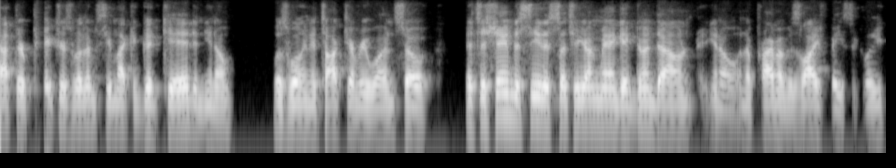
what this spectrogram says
got their pictures with him. Seemed like a good kid, and you know was willing to talk to everyone. So it's a shame to see this such a young man get gunned down. You know, in the prime of his life, basically.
